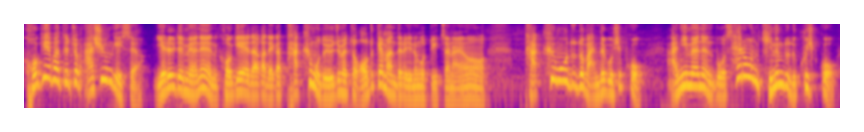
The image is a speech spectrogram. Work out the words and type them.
거기에 봤더니 좀 아쉬운 게 있어요. 예를 들면은 거기에다가 내가 다크 모드 요즘에 좀 어둡게 만드는 이런 것도 있잖아요. 다크 모드도 만들고 싶고 아니면은 뭐 새로운 기능도 넣고 싶고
